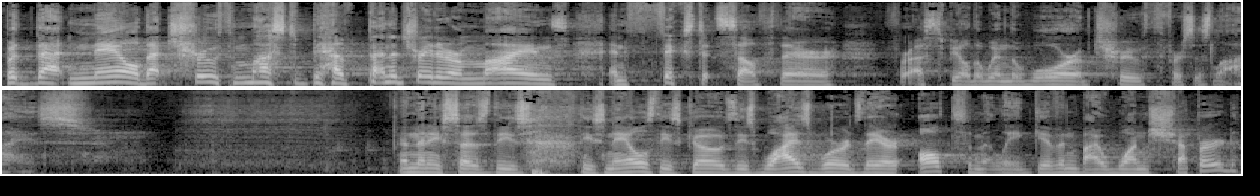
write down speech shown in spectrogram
But that nail, that truth must have penetrated our minds and fixed itself there for us to be able to win the war of truth versus lies. And then he says these, these nails, these goads, these wise words, they are ultimately given by one shepherd.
